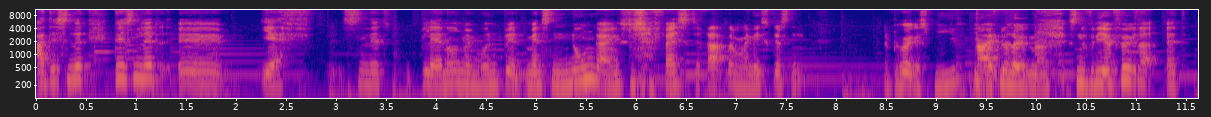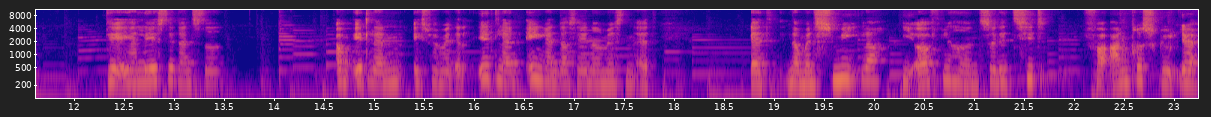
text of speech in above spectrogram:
Ej, det er sådan lidt... Det er sådan lidt... Øh, ja, sådan lidt blandet med mundbind. Men sådan nogle gange synes jeg faktisk, det er rart, at man ikke skal sådan... Man behøver ikke at smile. Nej, det er rigtigt nok. Sådan, fordi jeg føler, at det, jeg læste et eller andet sted om et eller andet eksperiment, eller et eller andet, en eller anden, der sagde noget med sådan, at, at når man smiler i offentligheden, så er det tit for andres skyld. Ja,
